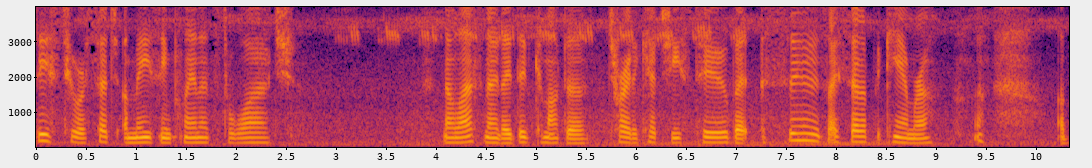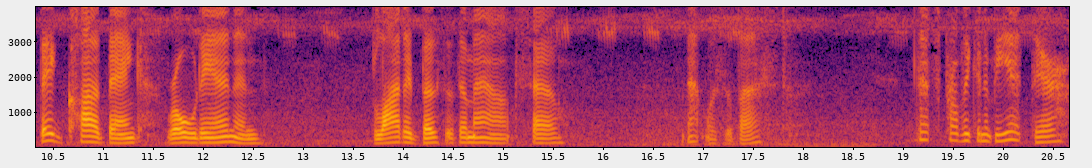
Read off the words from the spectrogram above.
These two are such amazing planets to watch. Now last night I did come out to try to catch these two, but as soon as I set up the camera, a big cloud bank rolled in and blotted both of them out, so that was a bust. That's probably going to be it there.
